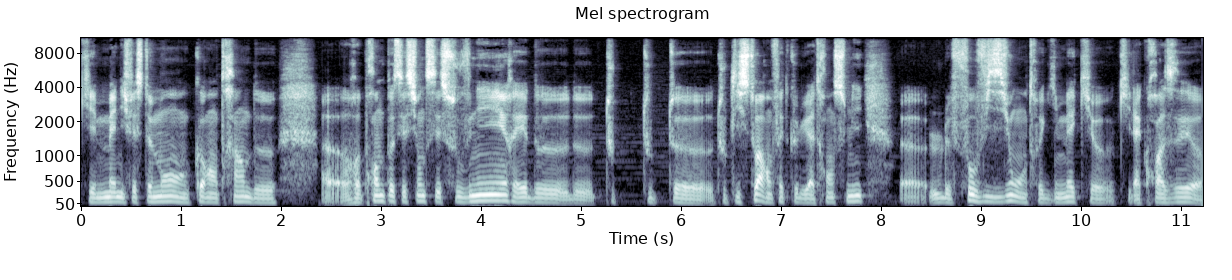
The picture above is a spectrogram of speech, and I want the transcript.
qui est manifestement encore en train de reprendre possession de ses souvenirs et de, de tout- toute euh, toute l'histoire en fait que lui a transmis euh, le faux vision entre guillemets qu'il a croisé euh,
